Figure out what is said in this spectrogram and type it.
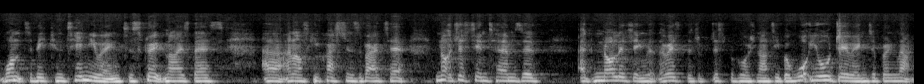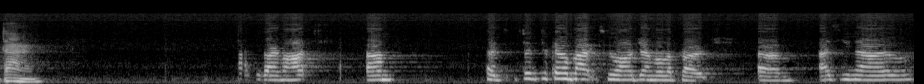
want to be continuing to scrutinise this uh, and ask you questions about it, not just in terms of acknowledging that there is the disproportionality, but what you're doing to bring that down. Thank you very much. Um, so to, to, go back to our general approach, um, as you know,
